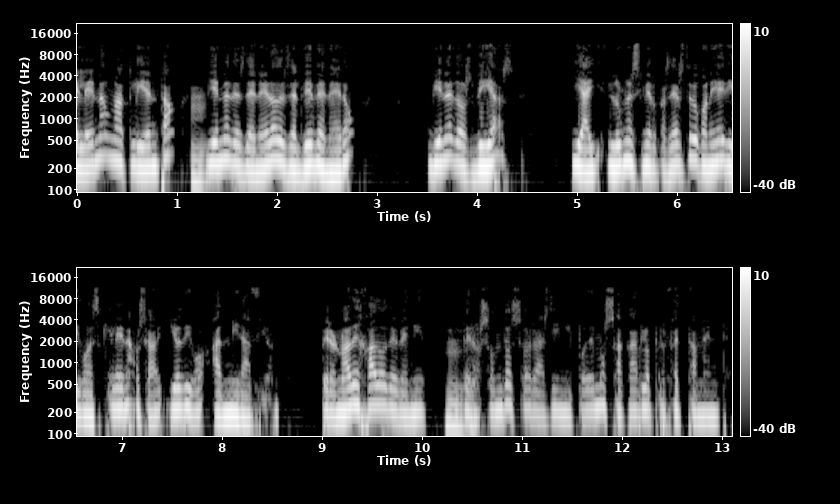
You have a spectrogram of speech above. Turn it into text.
Elena, una clienta, Mm. viene desde enero, desde el 10 de enero, viene dos días y hay, lunes y miércoles. Ayer estuve con ella y digo, es que Elena, o sea, yo digo admiración, pero no ha dejado de venir. Mm. Pero son dos horas, Jimmy, podemos sacarlo perfectamente.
